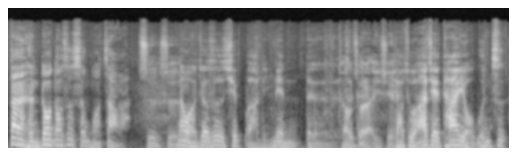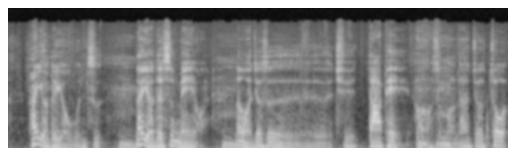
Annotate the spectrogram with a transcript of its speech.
当然很多都是生活照了。是是。那我就是去把里面的挑出来一些，挑出来，而且他有文字，他有的有文字，嗯，那有的是没有。嗯那我就是去搭配啊什么，那就做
